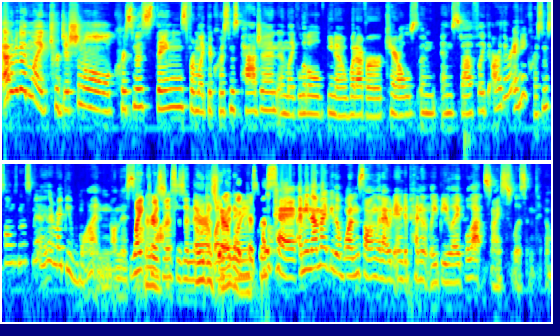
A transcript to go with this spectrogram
other than like traditional Christmas things from like the Christmas pageant and like little, you know, whatever carols and, and stuff, like, are there any Christmas songs in this movie? I think there might be one on this. White soundtrack. Christmas is in oh, there Otis at one White. Christmas. Okay. I mean, that might be the one song that I would independently be like, well, that's nice to listen to.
